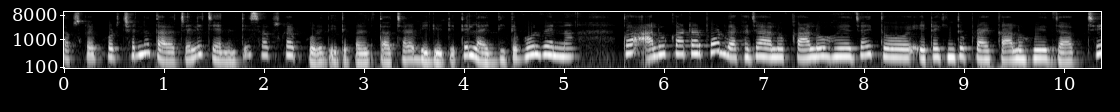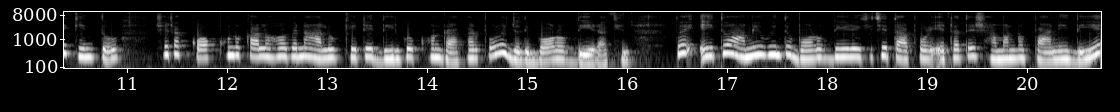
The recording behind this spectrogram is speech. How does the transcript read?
সাবস্ক্রাইব করছেন না তারা চাইলে চ্যানেলটি সাবস্ক্রাইব করে দিতে পারেন। তাছাড়া ভিডিওটিতে লাইক দিতে ভুলবেন না। তো আলু কাটার পর দেখা যায় আলু কালো হয়ে যায় তো এটা কিন্তু প্রায় কালো হয়ে যাচ্ছে কিন্তু সেটা কখনো কালো হবে না, আলু কেটে দীর্ঘক্ষণ রাখার পরে যদি বরফ দিয়ে রাখেন। তো এই তো আমিও কিন্তু বরফ দিয়ে রেখেছি, তারপর এটাতে সামান্য পানি দিয়ে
